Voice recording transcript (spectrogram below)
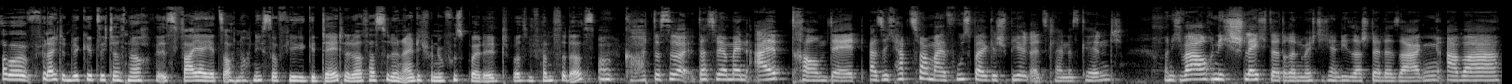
aber vielleicht entwickelt sich das noch. Es war ja jetzt auch noch nicht so viel gedatet. Was hast du denn eigentlich von dem Fußballdate? Was, wie fandst du das? Oh Gott, das wäre das wär mein Albtraumdate. Also ich habe zwar mal Fußball gespielt als kleines Kind und ich war auch nicht schlecht da drin, möchte ich an dieser Stelle sagen, aber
